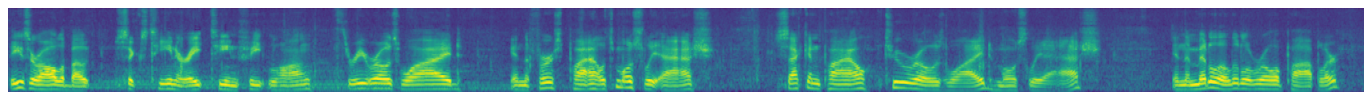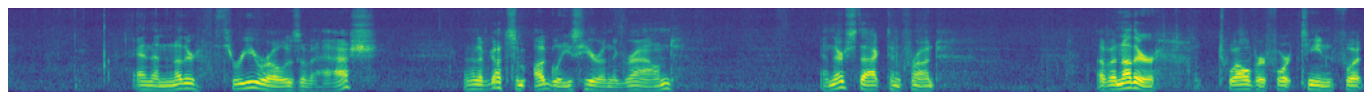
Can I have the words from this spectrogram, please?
These are all about 16 or 18 feet long, three rows wide. In the first pile, it's mostly ash. Second pile, two rows wide, mostly ash. In the middle, a little row of poplar. And then another three rows of ash. And then I've got some uglies here on the ground. And they're stacked in front of another 12 or 14 foot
